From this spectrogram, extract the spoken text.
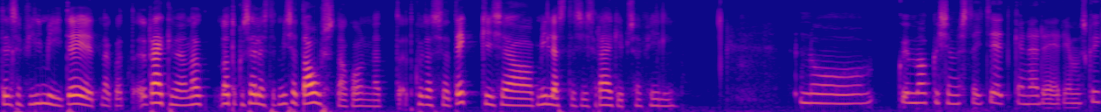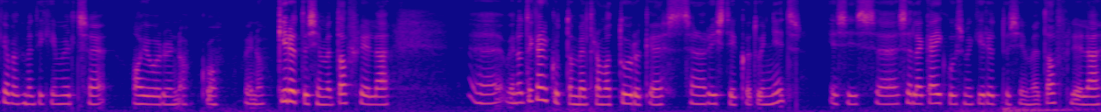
teil see filmi idee, et nagu, et rääkida nat- natuke sellest, et mis see taust nagu on, et, et kuidas see tekkis ja millest ta siis räägib, see film? no kui me hakkasime seda ideed genereerima, siis kõigepealt me tegime üldse ajurünnaku või noh, kirjutasime tahvlile eh, või no tegelikult on meil dramaturgia ja stsenaristikatunnid ja siis eh, selle käigus me kirjutasime tahvlile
